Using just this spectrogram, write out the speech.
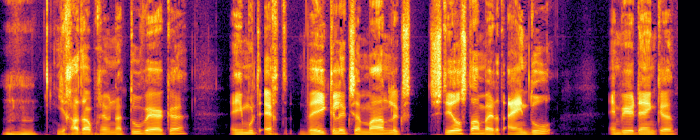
Mhm. Je gaat daar op een gegeven moment naartoe werken. En je moet echt wekelijks en maandelijks stilstaan bij dat einddoel. En weer denken,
